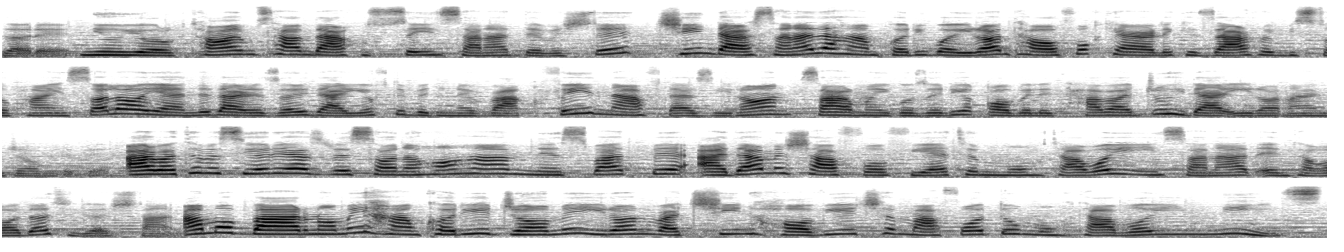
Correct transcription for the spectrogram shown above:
داره. نیویورک تایمز هم در خصوص این سند نوشته چین در سند همکاری با ایران توافق کرده که ظرف 25 سال آینده در ازای دریافت بدون وقفه نفت از ایران سرمایه گذاری قابل توجهی در ایران انجام بده. البته بسیاری از رسانه ها هم نسبت به عدم شفافیت محتوای این سند انتقاداتی داشتند. اما برنامه همکاری جامع ایران و چین حاوی چه مفاد و محتوایی است.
